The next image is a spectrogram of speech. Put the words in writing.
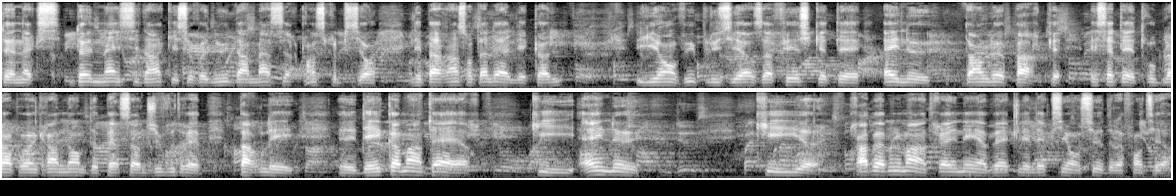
d'un incident qui est survenu dans ma circonscription. Les parents sont allés à l'école. Ils ont vu plusieurs affiches qui étaient haineux dans le parc et c'était troublant pour un grand nombre de personnes. Je voudrais parler euh, des commentaires qui haineux qui euh, probablement entraîné avec l'élection au sud de la frontière.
